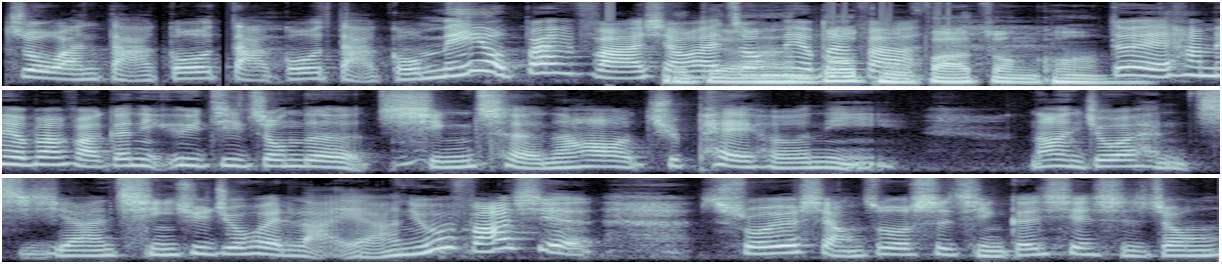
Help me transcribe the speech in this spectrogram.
做完打勾打勾打勾，没有办法，小孩中没有办法突，发状况，对他没有办法跟你预计中的行程，然后去配合你。然后你就会很急啊，情绪就会来啊，你会发现所有想做的事情跟现实中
